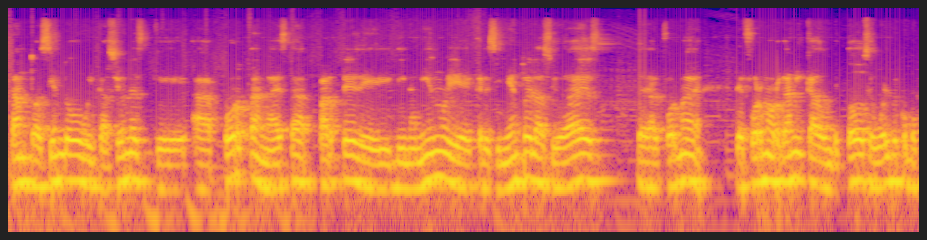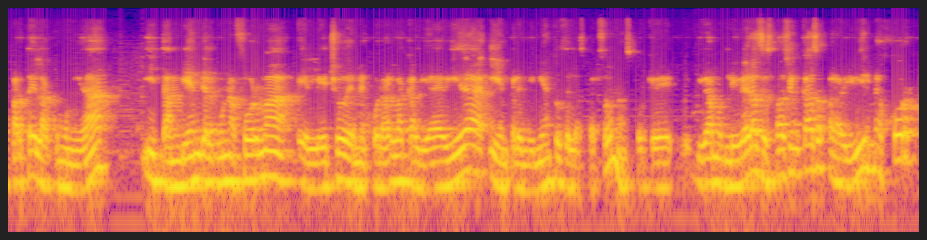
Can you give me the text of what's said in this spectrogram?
tanto haciendo ubicaciones que aportan a esta parte del dinamismo y de crecimiento de las ciudades de forma, de forma orgánica donde todo se vuelve como parte de la comunidad y también de alguna forma el hecho de mejorar la calidad de vida y emprendimientos de las personas, porque digamos, liberas espacio en casa para vivir mejor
